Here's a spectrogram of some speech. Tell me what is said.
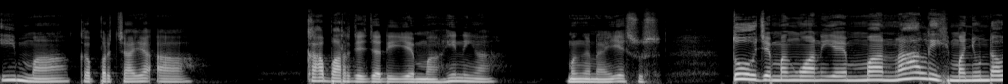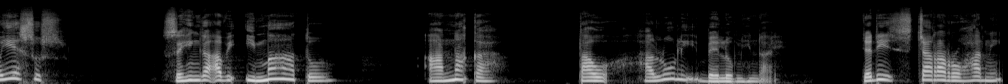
ima kepercayaan kabar je jadi ye mahininga mengenai Yesus. Tuh je menguani ye manalih menyundau Yesus. Sehingga abi ima tu anaka tahu haluli belum hindai. Jadi secara rohani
